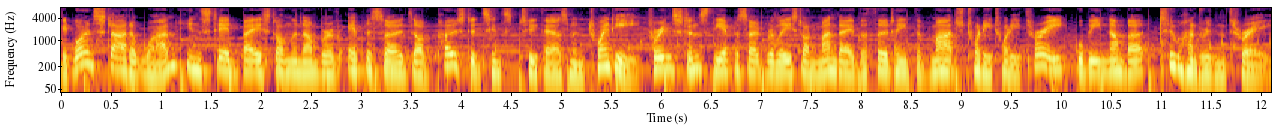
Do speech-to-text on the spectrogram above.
It won't start at 1, instead, based on the number of episodes I've posted since 2020. For instance, the episode released on Monday, the 13th of March 2023, will be number 203.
